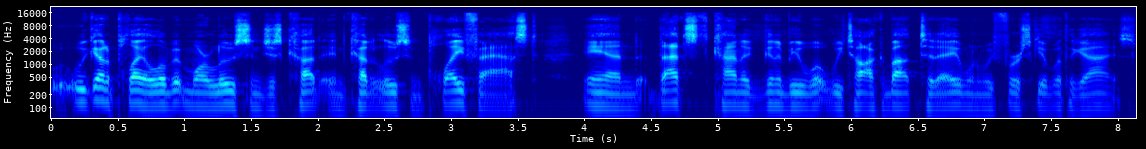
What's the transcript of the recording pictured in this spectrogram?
We got to play a little bit more loose and just cut and cut it loose and play fast. And that's kind of going to be what we talk about today when we first get with the guys.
